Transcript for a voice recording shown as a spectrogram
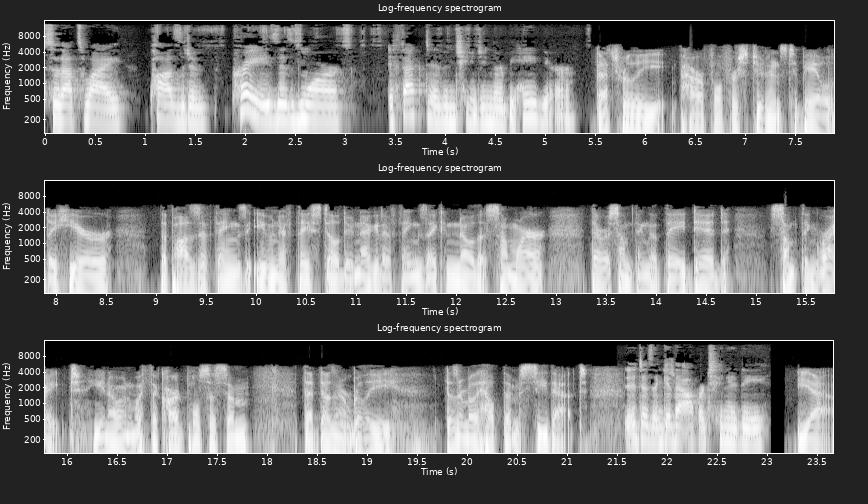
So that's why positive praise is more effective in changing their behavior. That's really powerful for students to be able to hear the positive things, even if they still do negative things, they can know that somewhere there was something that they did something right, you know, and with the card pull system, that doesn't really doesn't really help them see that. It doesn't give that opportunity. Yeah,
